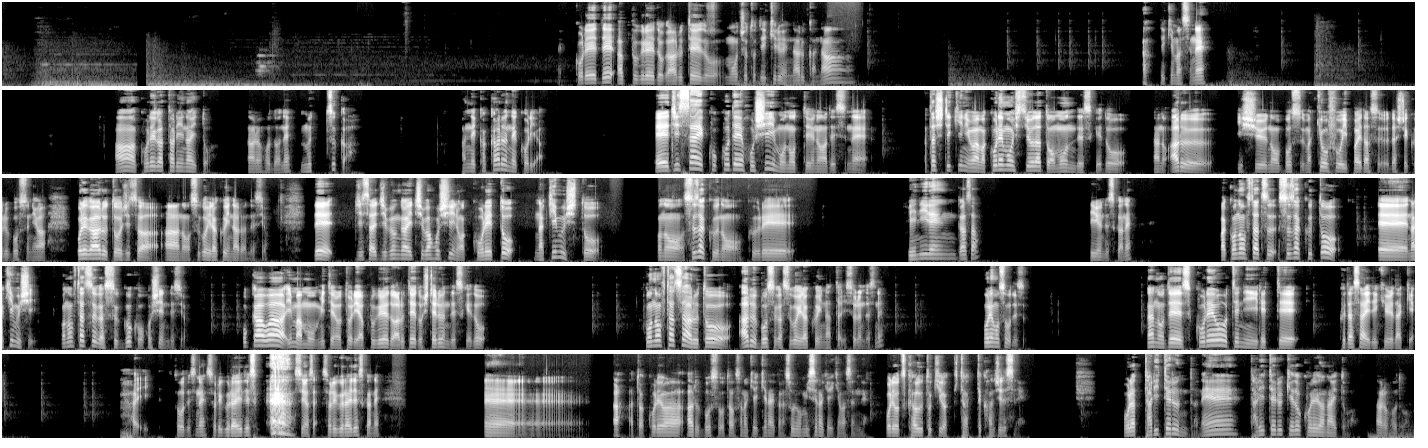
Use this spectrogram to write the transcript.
これでアップグレードがある程度もうちょっとできるようになるかなあ、できますね。ああ、これが足りないと。なるほどね。6つか。金かかるね、こりゃ。えー、実際ここで欲しいものっていうのはですね、私的には、まあ、これも必要だと思うんですけど、あの、ある一周のボス、まあ、恐怖をいっぱい出す、出してくるボスには、これがあると実は、あの、すごい楽になるんですよ。で、実際自分が一番欲しいのはこれと、泣き虫と、このスザクのクレーベニレンガザっていうんですかね。まあ、この二つ、スザクと、えー、泣き虫。この二つがすっごく欲しいんですよ。他は今もう見ての通りアップグレードある程度してるんですけど、この二つあると、あるボスがすごい楽になったりするんですね。これもそうです。なので、これを手に入れてください、できるだけ。はい。そうですね。それぐらいです。すいません。それぐらいですかね。えー、あ、あとはこれはあるボスを倒さなきゃいけないから、それを見せなきゃいけませんね。これを使う時が来たって感じですね。俺は足りてるんだね。足りてるけどこれがないと。なるほど。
